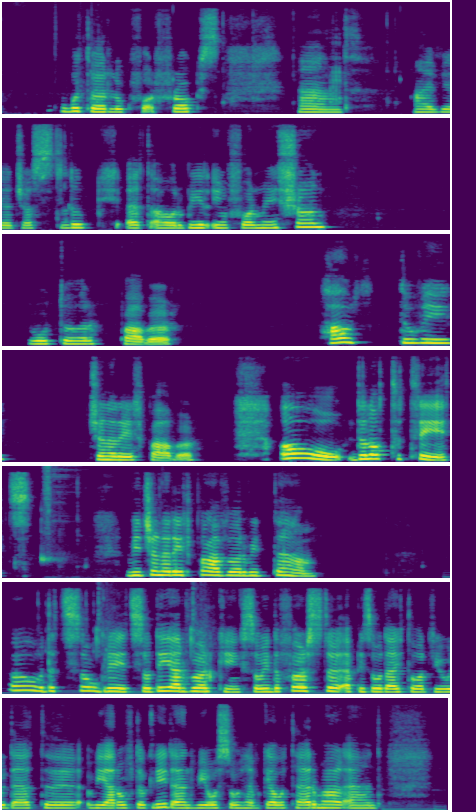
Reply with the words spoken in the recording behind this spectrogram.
water, look for frogs, and I will just look at our bill information. Water, power. How do we generate power? Oh, the lot traits. We generate power with them. Oh, that's so great. So they are working. So in the first uh, episode, I told you that uh, we are off the grid and we also have geothermal and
